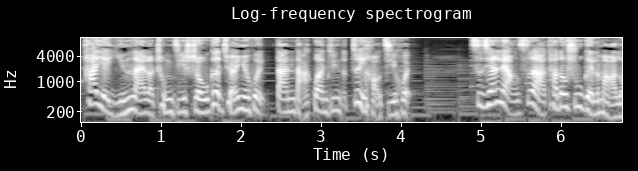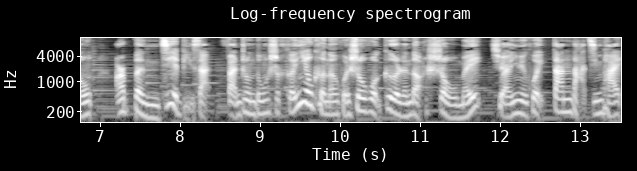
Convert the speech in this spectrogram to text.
他也迎来了冲击首个全运会单打冠军的最好机会。此前两次啊，他都输给了马龙，而本届比赛，樊振东是很有可能会收获个人的首枚全运会单打金牌。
